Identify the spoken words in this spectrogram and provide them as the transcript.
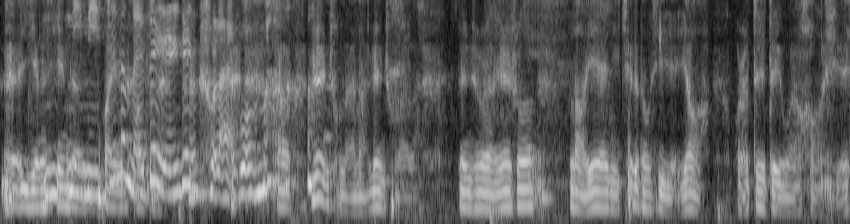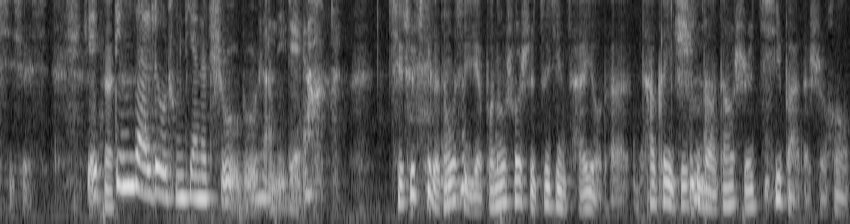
呃迎新的。你你真的没被人认出来过吗？认出来了，认出来了，认出来。人家说老爷，你这个东西也要啊？我说对对，我要好好学习学习。这钉在六重天的耻辱柱上，你这样。其实这个东西也不能说是最近才有的，它可以追溯到当时七版的时候，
